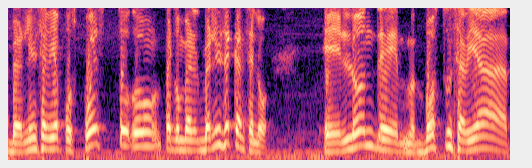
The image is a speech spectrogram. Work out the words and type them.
Berlín se había pospuesto perdón Berlín se canceló. El Londres, Boston se había eh,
